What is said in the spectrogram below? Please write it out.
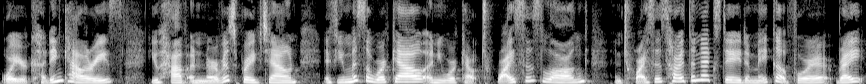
or you're cutting calories. You have a nervous breakdown. If you miss a workout and you work out twice as long and twice as hard the next day to make up for it, right?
